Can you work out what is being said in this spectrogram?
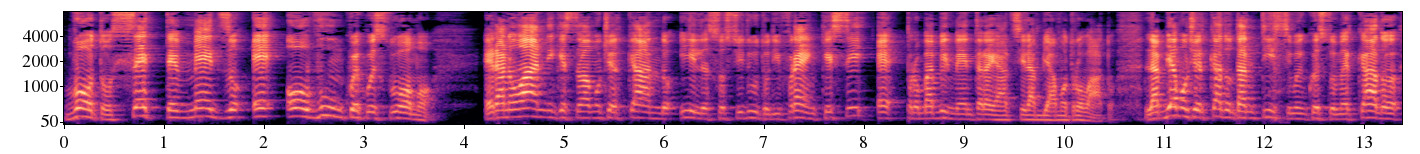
voto sette e mezzo e ovunque quest'uomo. Erano anni che stavamo cercando il sostituto di Frank e sì, e probabilmente ragazzi l'abbiamo trovato. L'abbiamo cercato tantissimo in questo mercato,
